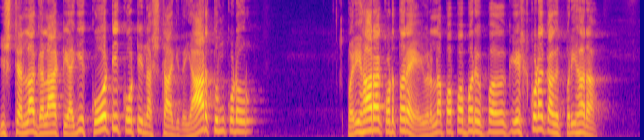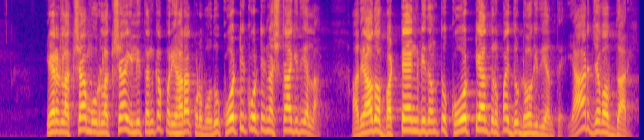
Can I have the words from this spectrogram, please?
ಇಷ್ಟೆಲ್ಲ ಗಲಾಟೆಯಾಗಿ ಕೋಟಿ ಕೋಟಿ ನಷ್ಟ ಆಗಿದೆ. ಯಾರು ತುಂಬಿಕೊಡೋರು? ಪರಿಹಾರ ಕೊಡ್ತಾರೆ. ಇವರೆಲ್ಲ ಪಾಪ ಬರೀ ಎಷ್ಟು ಕೊಡೋಕ್ಕಾಗುತ್ತೆ ಪರಿಹಾರ? ಎರಡು ಲಕ್ಷ, ಮೂರು ಲಕ್ಷ, ಇಲ್ಲಿ ತನಕ ಪರಿಹಾರ ಕೊಡ್ಬೋದು. ಕೋಟಿ ಕೋಟಿ ನಷ್ಟ ಆಗಿದೆಯಲ್ಲ. ಅದ್ಯಾವುದೋ ಬಟ್ಟೆ ಅಂಗಡಿದಂತೂ ಕೋಟ್ಯಾಂತರ ರೂಪಾಯಿ ದುಡ್ಡು ಹೋಗಿದೆಯಂತೆ. ಯಾರು ಜವಾಬ್ದಾರಿ?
